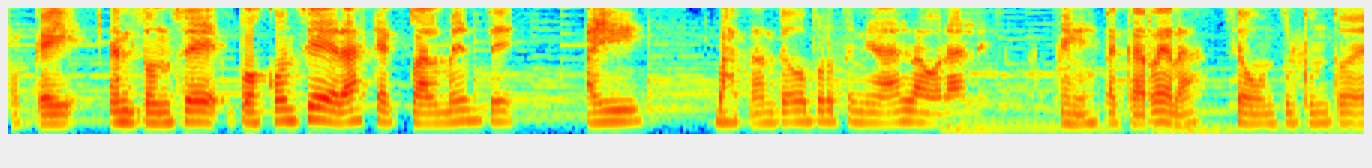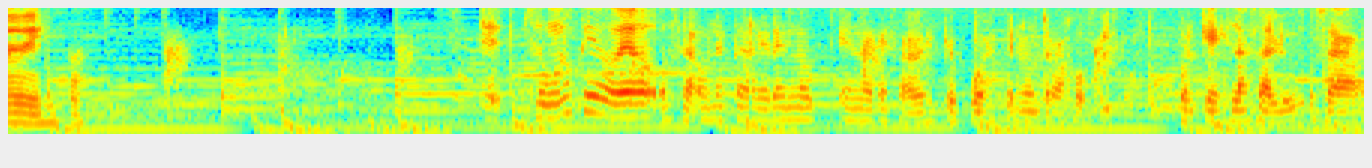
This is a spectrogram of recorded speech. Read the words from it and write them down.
Ok, entonces, ¿vos consideras que actualmente hay bastantes oportunidades laborales en esta carrera, según tu punto de vista? Eh, según lo que yo veo, o sea, una carrera en, lo, en, la que sabes que puedes tener un trabajo fijo, porque es la salud, o sea,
